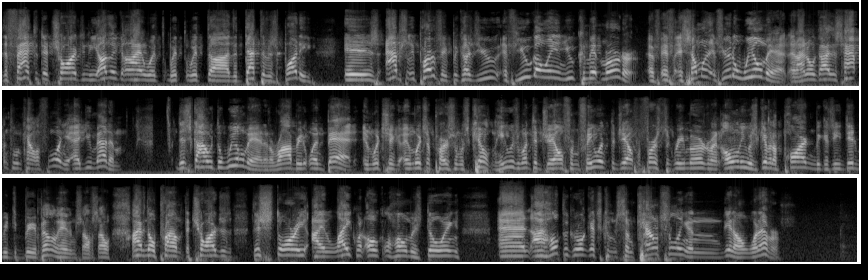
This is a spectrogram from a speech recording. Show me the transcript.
the fact that they're charging the other guy with with with uh, the death of his buddy is absolutely perfect because you if you go in and you commit murder if, if, if someone if you're the wheelman and I know a guy this happened to in California Ed you met him this guy was the wheelman in a robbery that went bad in which a, in which a person was killed. And he was went to jail from he went to jail for first degree murder and only was given a pardon because he did rehabilitate himself. So I have no problem with the charges. This story I like what Oklahoma is doing and I hope the girl gets some counseling and you know whatever.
